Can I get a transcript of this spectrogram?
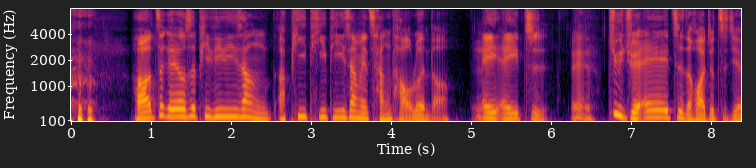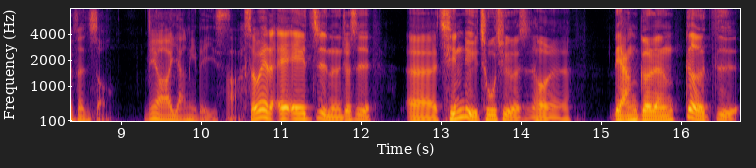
好，这个又是 PTT 上啊 PTT 上面常讨论的哦、嗯 AA 制，对拒绝 AA 制的话就直接分手，没有要养你的意思。啊，所谓的 A A 制呢，就是呃情侣出去的时候呢，两个人各自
